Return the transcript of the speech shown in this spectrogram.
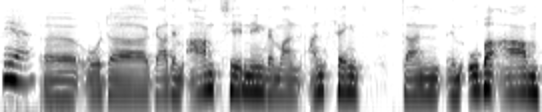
Ja. Äh, oder gerade im Armtraining, wenn man anfängt, dann im Oberarm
